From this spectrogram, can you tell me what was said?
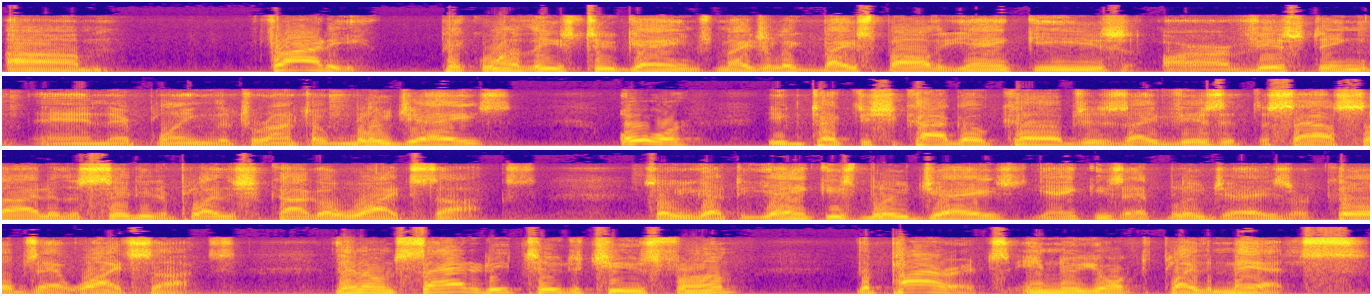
Um, Friday, pick one of these two games. Major League Baseball, the Yankees are visiting, and they're playing the Toronto Blue Jays. Or you can take the Chicago Cubs as they visit the south side of the city to play the Chicago White Sox. So you got the Yankees, Blue Jays, Yankees at Blue Jays, or Cubs at White Sox. Then on Saturday, two to choose from, the Pirates in New York to play the Mets.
